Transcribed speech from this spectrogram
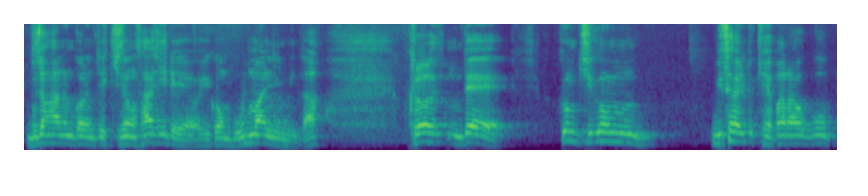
무장하는 건 이제 기정사실이에요. 이건 못 말립니다. 그런데 그럼 지금 미사일도 개발하고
